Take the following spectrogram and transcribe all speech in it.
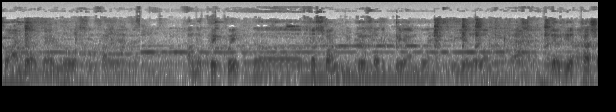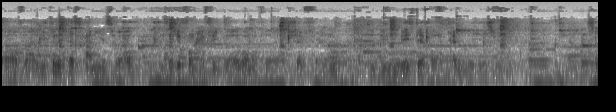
So under a very low heat fire. On the kueh kueh, the first one, we go for the kueh ambon, the yellow one. There will be a touch of uh, eucalyptus honey as well. It's actually from Africa, one of the chef friends. He's been based there for like 10 years already. So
